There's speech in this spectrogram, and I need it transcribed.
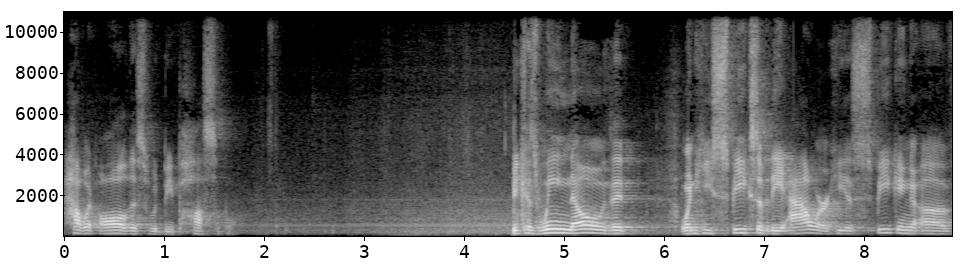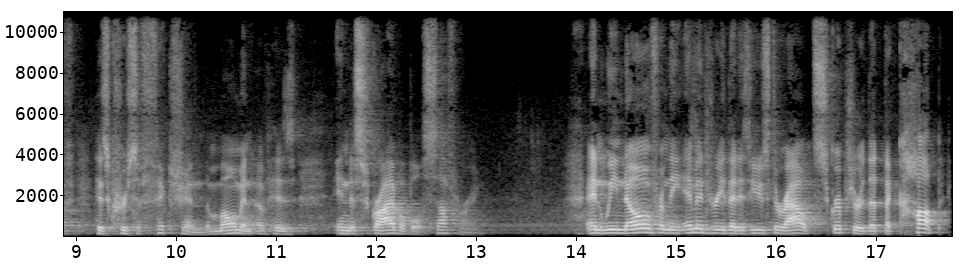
How at all this would be possible? Because we know that when he speaks of the hour, he is speaking of his crucifixion, the moment of his indescribable suffering. And we know from the imagery that is used throughout Scripture that the cup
